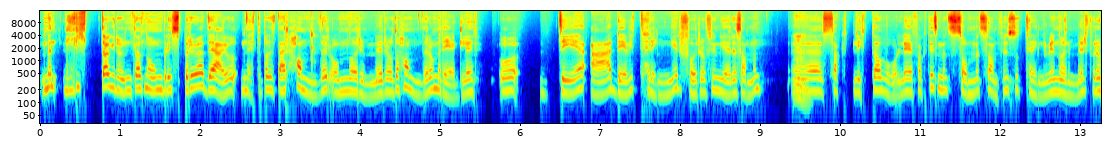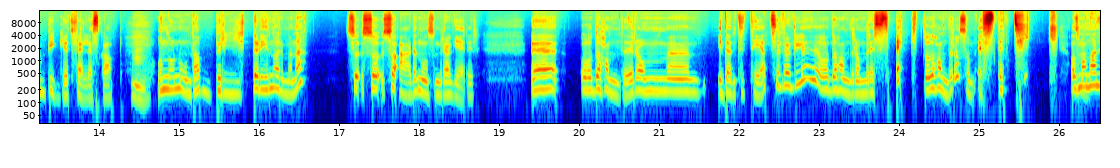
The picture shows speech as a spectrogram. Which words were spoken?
men, litt av grunnen til at noen blir sprø, det er jo nettopp at dette handler om normer, og det handler om regler. Og det er det vi trenger for å fungere sammen. Mm. Eh, sagt litt alvorlig, faktisk, men som et samfunn så trenger vi normer for å bygge et fellesskap. Mm. Og når noen da bryter de normene, så, så, så er det noen som reagerer. Eh, og det handler om eh, identitet, selvfølgelig, og det handler om respekt, og det handler også om estetikk. Altså Man har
